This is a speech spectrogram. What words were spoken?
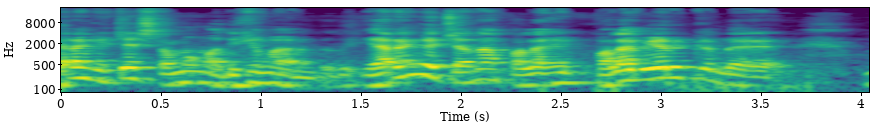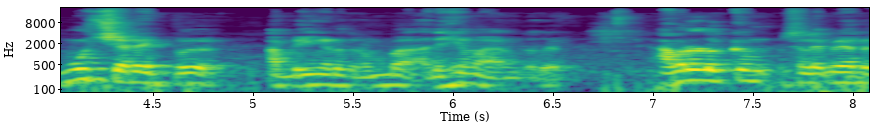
இறங்கச்சே சிரமம் அதிகமாக இருந்தது. இறங்கச்சே தான் பல பல பேருக்கு அந்த மூச்சிறைப்பு அப்படிங்கிறது ரொம்ப அதிகமாக இருந்தது. அவர்களுக்கும் சில பேர்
